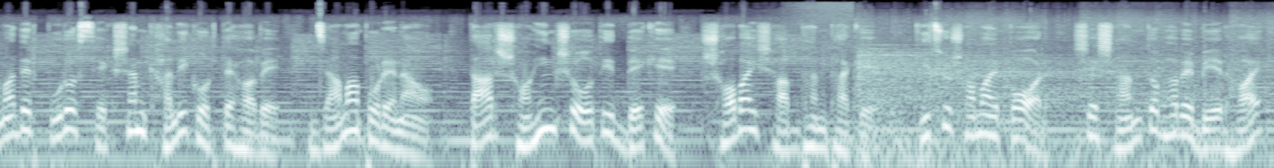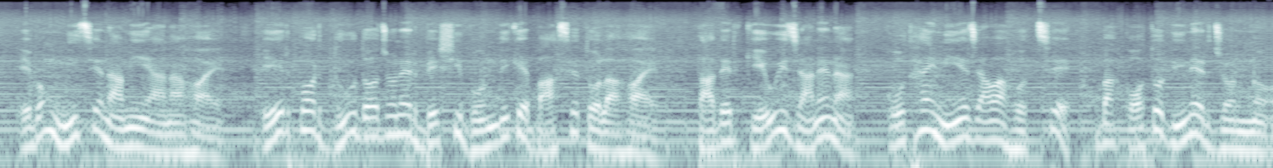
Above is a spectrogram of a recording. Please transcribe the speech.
আমাদের পুরো সেকশন খালি করতে হবে, জামা পরে নাও। তার সহিংস অতীত দেখে সবাই সাবধান থাকে। কিছু সময় পর সে শান্তভাবে বের হয় এবং নিচে নামিয়ে আনা হয়। এরপর দু ডজনের বেশি বন্দিকে বাসে তোলা হয়। তাদের কেউই জানে না কোথায় নিয়ে যাওয়া হচ্ছে বা কত দিনের জন্য।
